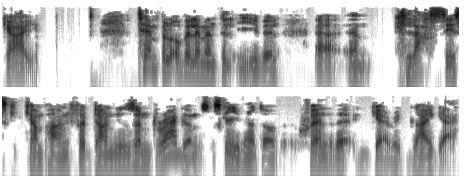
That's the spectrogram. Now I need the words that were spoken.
Skype. Temple of Elemental Evil är en klassisk kampanj för Dungeons and Dragons skriven av själve Gary Gygax.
